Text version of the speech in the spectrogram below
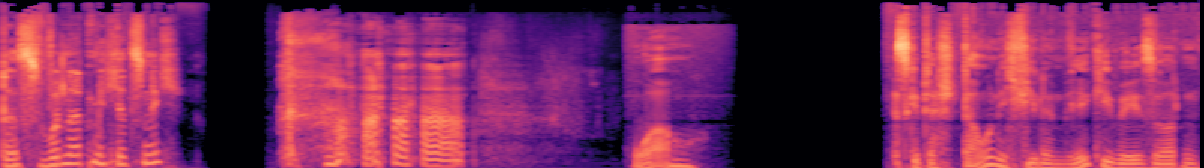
Das wundert mich jetzt nicht. Wow. Es gibt erstaunlich viele Milky Way-Sorten.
